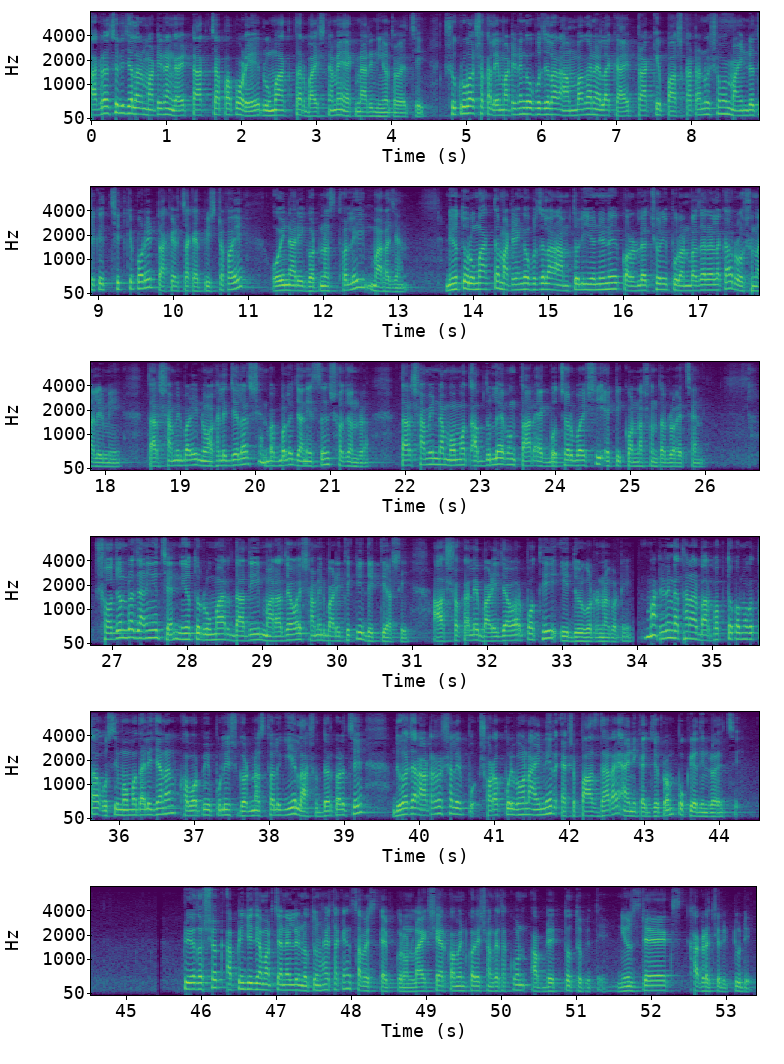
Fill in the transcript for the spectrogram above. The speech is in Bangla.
খাগড়াছড়ি জেলার মাটিরাঙ্গায় টাক চাপা পড়ে রুমা আক্তার বাইশ নামে এক নারী নিহত হয়েছে। শুক্রবার সকালে মাটিরাঙ্গা উপজেলার আমবাগান এলাকায় ট্রাককে পাশ কাটানোর সময় মাইন্ড থেকে ছিটকে পড়ে ট্রাকের চাকায় পিষ্ট হয়ে ওই নারী ঘটনাস্থলেই মারা যান। নিহত রুমা আক্তার মাটিরাঙ্গা উপজেলার আমতলী ইউনিয়নের করলাছড়ি পুরানবাজার এলাকা রোশন আলীর মেয়ে। তার স্বামীর বাড়ি নোয়াখালী জেলার সেনবাগ বলে জানিয়েছেন স্বজনরা। তার স্বামীর নাম মোহাম্মদ আবদুল্লাহ এবং তার এক বছর বয়সী একটি কন্যা সন্তান রয়েছেন। স্বজনরা জানিয়েছেন, নিহত রুমার দাদি মারা যাওয়ায় স্বামীর বাড়ি থেকে দেখতে আসে। আজ সকালে বাড়ি যাওয়ার পথে এই দুর্ঘটনা ঘটে। মাটিরাঙ্গা থানার ভারপ্রাপ্ত কর্মকর্তা ওসি মোহাম্মদ আলী জানান, খবর পেয়ে পুলিশ ঘটনাস্থলে গিয়ে লাশ উদ্ধার করেছে। দু হাজার আঠারো সালের সড়ক পরিবহন আইনের একশো পাঁচ ধারায় আইনি কার্যক্রম প্রক্রিয়াধীন রয়েছে। প্রিয় দর্শক, আপনি যদি আমার চ্যানেলে নতুন হয়ে থাকেন, সাবস্ক্রাইব করুন, লাইক, শেয়ার, কমেন্ট করে সঙ্গে থাকুন আপডেট তথ্য পেতে। News desk, Khagrachhari, today.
